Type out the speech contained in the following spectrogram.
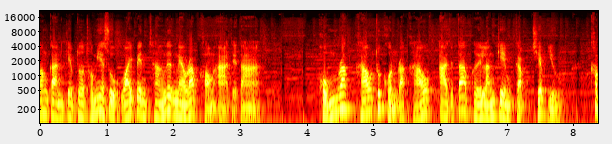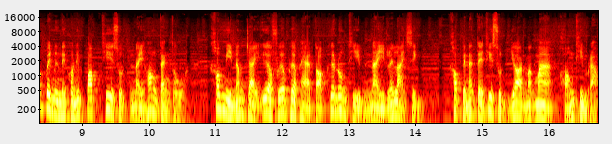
ต้องการเก็บตัวโทมิยาสุไว้เป็นทางเลือกแนวรับของอาร์เตต้าผมรักเขาทุกคนรักเขาอาร์เตต้าเผยหลังเกมกับเชฟอยู่เขาเป็นหนึ่งในคนที่ป๊อปที่สุดในห้องแต่งตัว เขามีน้ำใจเอื้อเฟื้อเผื่อแผ่ต่อเพื่อนร่วมทีมในหลาย ๆ สิ่ง เขาเป็นนักเตะที่สุดยอดมากๆ ของทีมเรา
